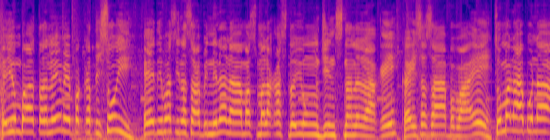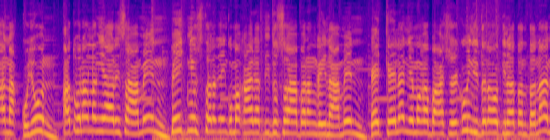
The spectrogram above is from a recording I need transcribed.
Eh yung bata na yun may pagkatisoy. Eh di ba sinasabi nila na mas malakas daw yung jeans ng lalaki kaysa sa babae. So malabo na anak ko yun. At walang nangyari sa amin. Fake news talaga yung kumakalat dito sa barangay namin. Kahit kailan yung mga basher ko hindi talaga ako tinatantanan.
